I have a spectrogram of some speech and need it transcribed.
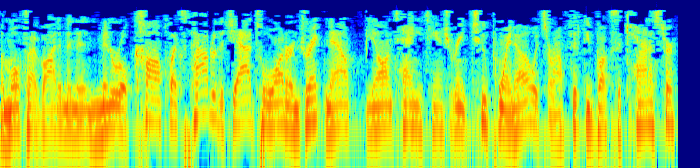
The multivitamin and mineral complex powder that you add to water and drink, now Beyond Tangy Tangerine 2.0. It's around 50 bucks a canister.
